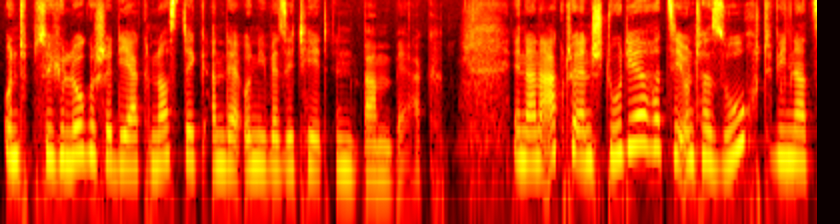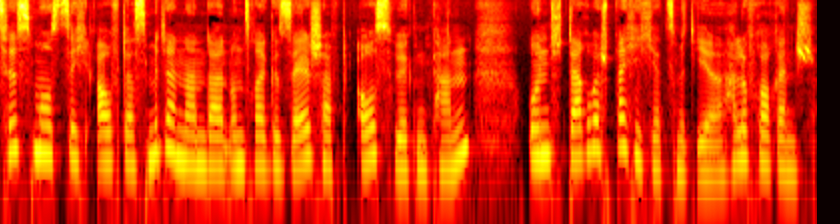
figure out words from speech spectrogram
und psychologische Diagnostik an der Universität in Bamberg. In einer aktuellen Studie hat sie untersucht, wie Narzissmus sich auf das Miteinander in unserer Gesellschaft auswirken kann. Und darüber spreche ich jetzt mit ihr. Hallo, Frau Rentsch.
